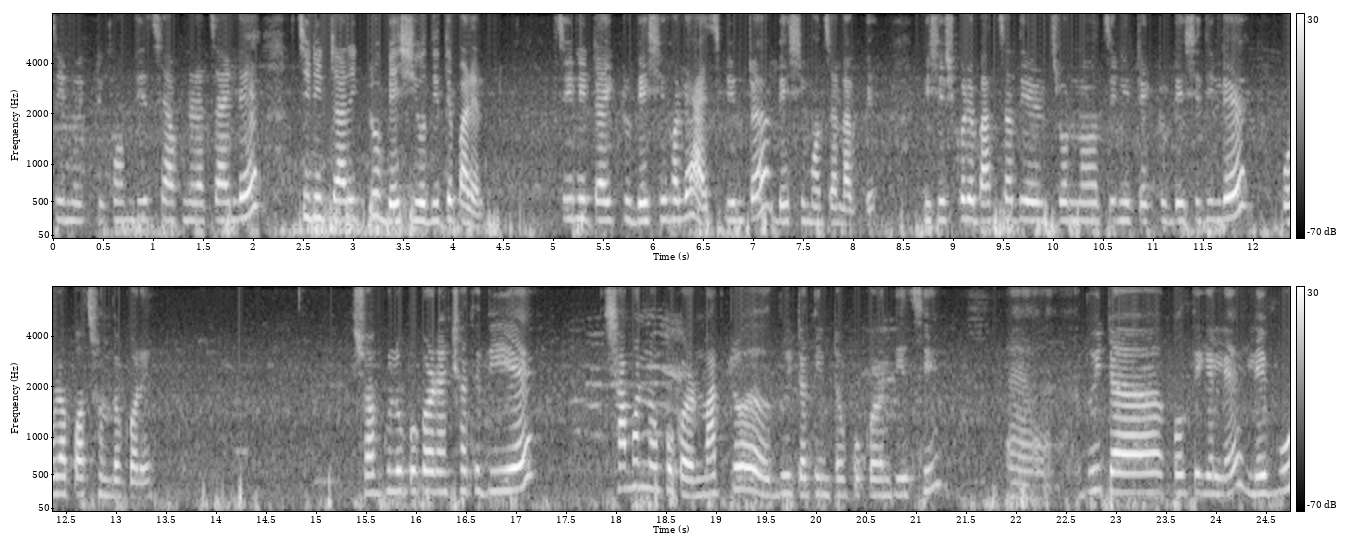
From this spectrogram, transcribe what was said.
চিনি একটু কম দিয়েছি। আপনারা চাইলে চিনিটা আর একটু বেশিও দিতে পারেন। চিনিটা একটু বেশি হলে আইসক্রিমটা বেশি মজা লাগবে। বিশেষ করে বাচ্চাদের জন্য চিনিটা একটু বেশি দিলে ওরা পছন্দ করে। সবগুলো উপকরণ একসাথে দিয়ে সামান্য উপকরণ, মাত্র দুইটা, তিনটা উপকরণ দিয়েছি। দুইটা বলতে গেলে লেবু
